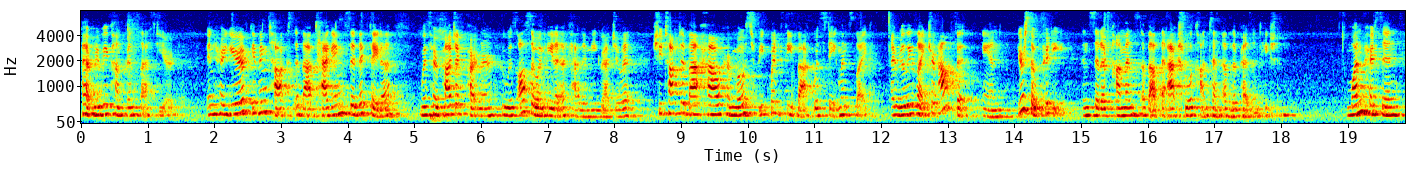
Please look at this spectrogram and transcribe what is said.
at Ruby Conference last year. In her year of giving talks about tagging civic data with her project partner, who was also an Ada Academy graduate, she talked about how her most frequent feedback was statements like, I really liked your outfit, and you're so pretty, instead of comments about the actual content of the presentation. One person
